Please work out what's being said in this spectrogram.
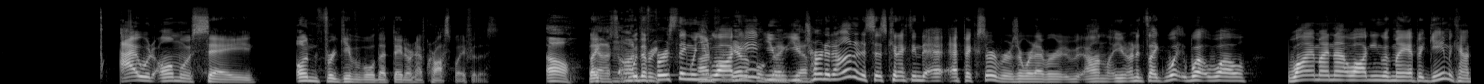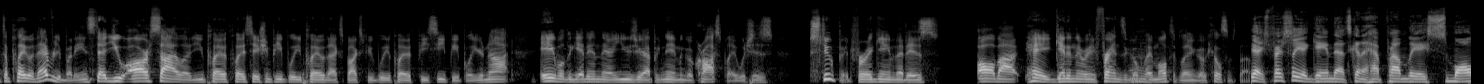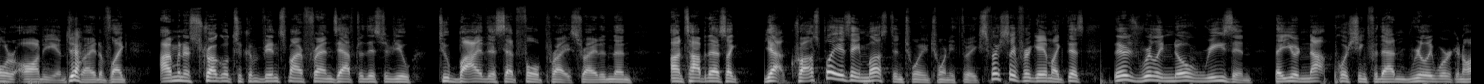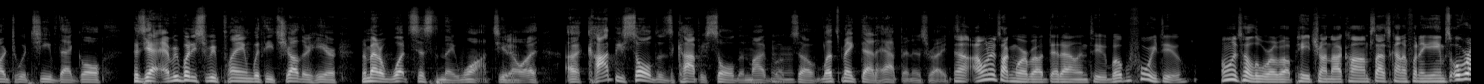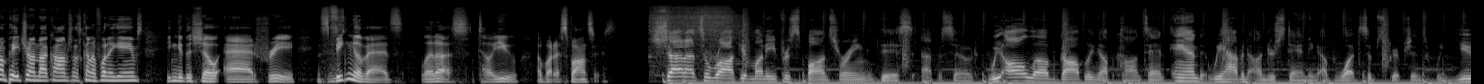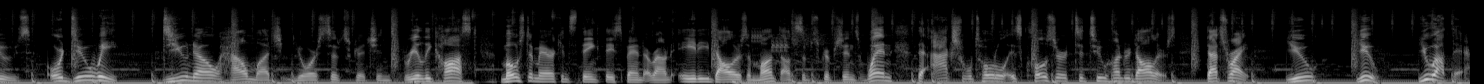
I would almost say, unforgivable that they don't have crossplay for this. Oh, Like yeah, the first thing when you log in, you Greg, you yeah. turn it on and it says connecting to Epic servers or whatever online. You know, and it's like, what? Well, well, why am I not logging with my Epic Game account to play with everybody? Instead, you are siloed. You play with PlayStation people, you play with Xbox people, you play with PC people. You're not able to get in there and use your Epic name and go crossplay, which is stupid for a game that is all about hey, get in there with your friends and go play multiplayer and go kill some stuff. Mm. Yeah, especially a game that's going to have probably a smaller audience, Yeah. right? Of like, I'm going to struggle to convince my friends after this review to buy this at full price, right? And then on top of that, it's like, yeah, crossplay is a must in 2023, especially for a game like this. There's really no reason that you're not pushing for that and really working hard to achieve that goal. Because, yeah, everybody should be playing with each other here, no matter what system they want. You know, a, a copy sold is a copy sold in my book. Mm-hmm. So let's make that happen, is right. Now, I want to talk more about Dead Island 2, but before we do, I want to tell the world about patreon.com slash kind of funny games. Over on patreon.com slash kind of funny games, you can get the show ad free. And speaking of ads, let us tell you about our sponsors. Shout out to Rocket Money for sponsoring this episode. We all love gobbling up content and we have an understanding of what subscriptions we use. Or do we? Do you know how much your subscriptions really cost? Most Americans think they spend around $80 a month on subscriptions when the actual total is closer to $200. That's right. You, you, you out there.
